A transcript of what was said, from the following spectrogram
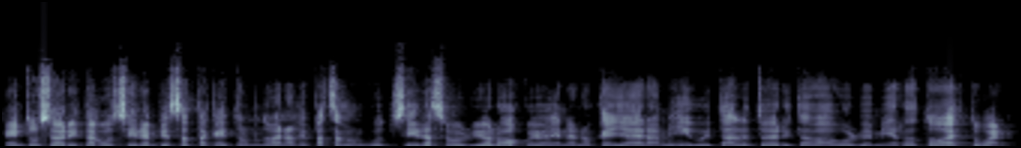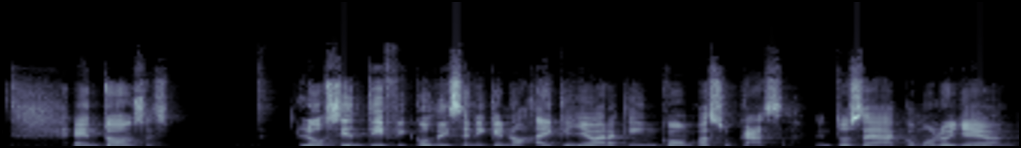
Entonces ahorita Godzilla empieza a atacar y todo el mundo, bueno, ¿qué pasa con Godzilla? Se volvió loco y viene, no que ya era amigo y tal. Entonces ahorita va a volver mierda todo esto. Bueno, entonces... Los científicos dicen y que no, hay que llevar a King Kong a su casa. Entonces, ¿a cómo lo llevan?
